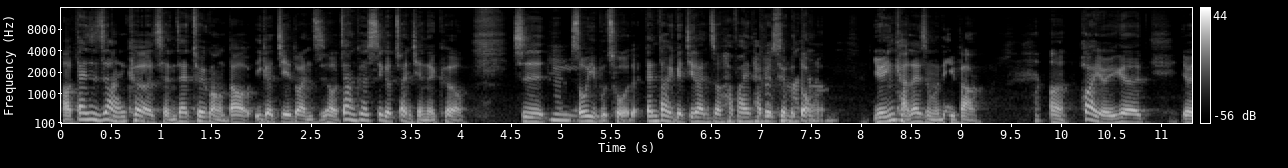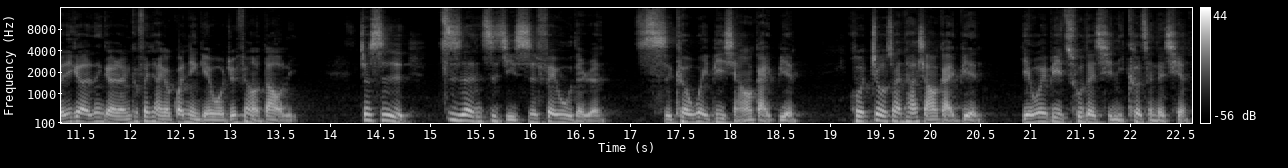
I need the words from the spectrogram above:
好、嗯，但是这堂课程在推广到一个阶段之后，这堂课是一个赚钱的课，是收益不错的，嗯、但到一个阶段之后，他发现他就推不动了，原因卡在什么地方？嗯，后来有一个有一个那个人分享一个观点给我，我觉得非常有道理，就是自认自己是废物的人，此刻未必想要改变，或就算他想要改变，也未必出得起你课程的钱，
